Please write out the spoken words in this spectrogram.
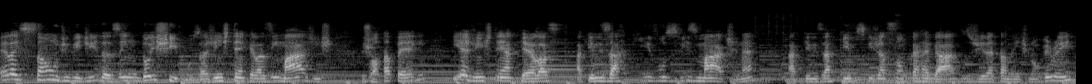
Elas são divididas em dois tipos. A gente tem aquelas imagens JPEG e a gente tem aquelas, aqueles arquivos Vismat, né? Aqueles arquivos que já são carregados diretamente no V-Ray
